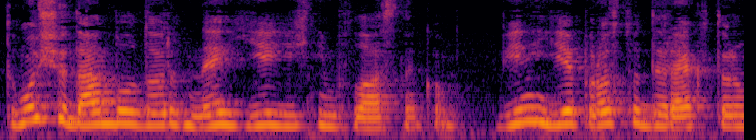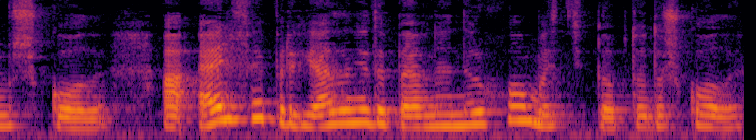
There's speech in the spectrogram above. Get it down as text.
Тому що Дамблдор не є їхнім власником. Він є просто директором школи, а ельфи прив'язані до певної нерухомості, тобто до школи.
